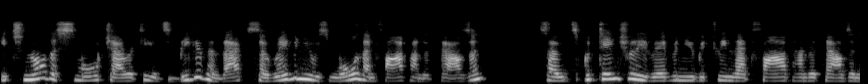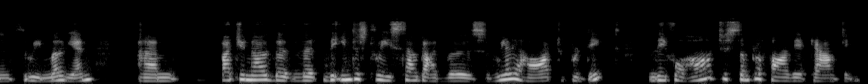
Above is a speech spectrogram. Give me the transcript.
it's not a small charity, it's bigger than that. So revenue is more than 500,000. So it's potentially revenue between that 500,000 and 3 million. Um, but you know, the, the, the industry is so diverse, really hard to predict, therefore hard to simplify the accounting.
